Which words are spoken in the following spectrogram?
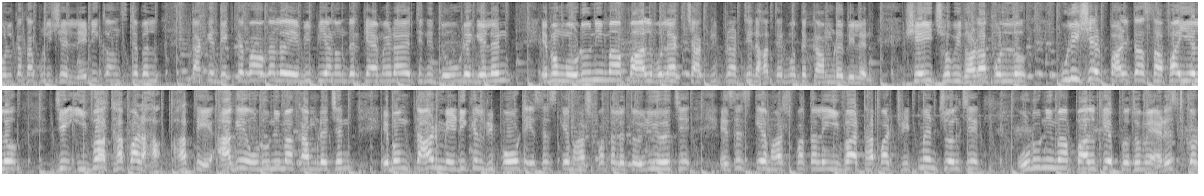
কলকাতা পুলিশের লেডি কনস্টেবল তাকে দেখতে পাওয়া গেল এবিপি আনন্দের ক্যামেরায়, তিনি দৌড়ে গেলেন এবং অরুণিমা পাল বলে এক চাকরি প্রার্থীর হাতের মধ্যে কামড়ে দিলেন। সেই ছবি ধরা পড়ল, পুলিশের পাল্টা সাফাই এলো যে ইভা থাপার হাতে আগে অরুণিমা কামড়েছেন এবং তার medical report S S SSKM হাসপাতালে তৈরি হয়েছে। এস এস এসএসকেএম হাসপাতালে ইভা থাপার ট্রিটমেন্ট চলছে। অরুণিমা পালকে প্রথমে অ্যারেস্ট কর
